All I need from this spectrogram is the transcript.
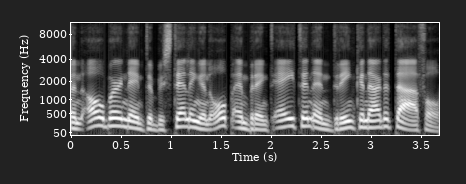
Een ober neemt de bestellingen op en brengt eten en drinken naar de tafel.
